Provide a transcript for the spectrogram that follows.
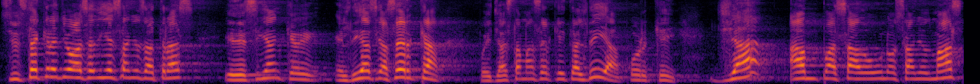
Si usted creyó hace diez años atrás y decían que el día se acerca, pues ya está más cerquita el día, porque ya han pasado unos años más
